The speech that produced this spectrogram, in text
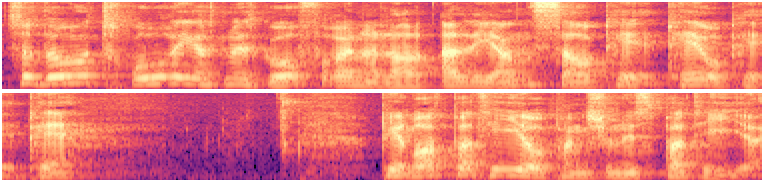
Så da tror jeg at vi går for en allianse av PP og PP. Piratpartiet og Pensjonistpartiet.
